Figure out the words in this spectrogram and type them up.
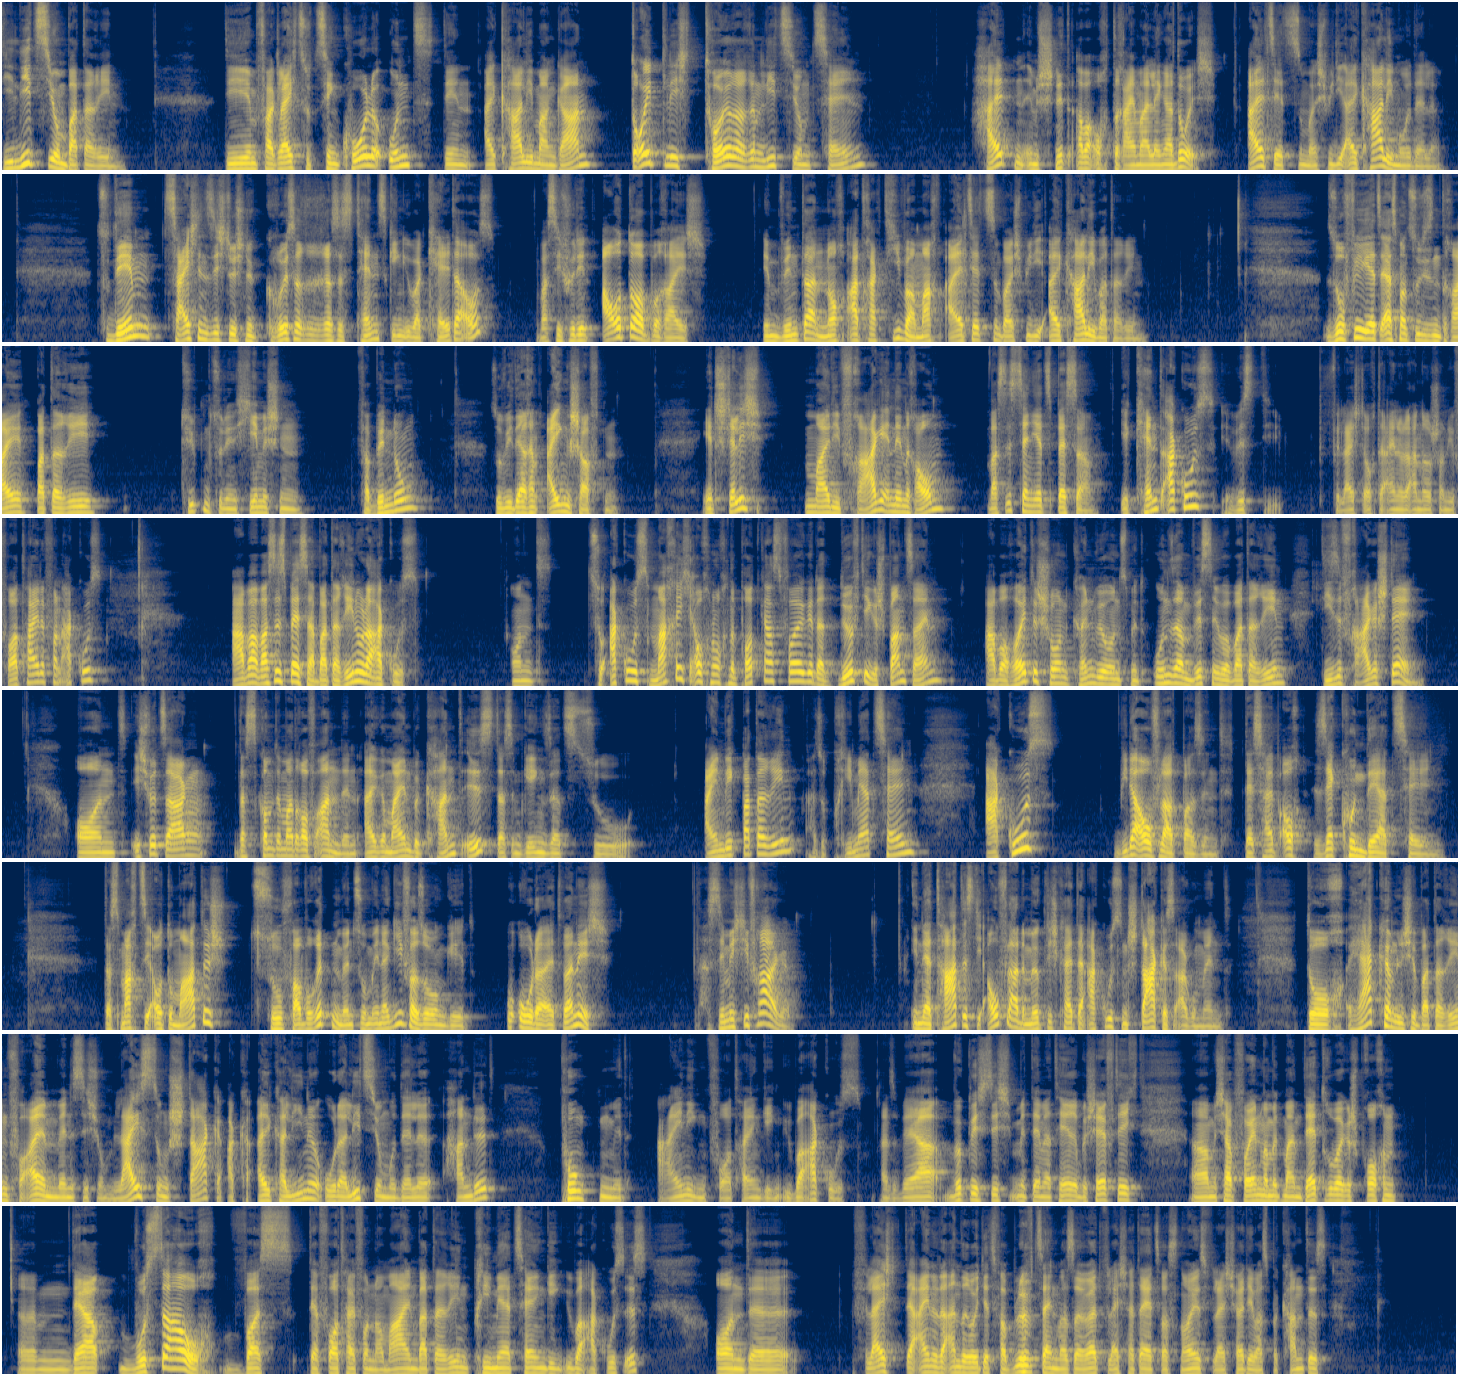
Die Lithium-Batterien, die im Vergleich zu Zinkkohle und den Alkali-Mangan deutlich teureren Lithiumzellen halten im Schnitt aber auch dreimal länger durch als jetzt zum Beispiel die Alkali-Modelle. Zudem zeichnen sie sich durch eine größere Resistenz gegenüber Kälte aus, was sie für den Outdoor-Bereich im Winter noch attraktiver macht als jetzt zum Beispiel die Alkali-Batterien. So viel jetzt erstmal zu diesen drei Batterietypen, zu den chemischen Verbindungen sowie deren Eigenschaften. Jetzt stelle ich mal die Frage in den Raum, was ist denn jetzt besser? Ihr kennt Akkus, ihr wisst die vielleicht auch der eine oder andere schon die Vorteile von Akkus. Aber was ist besser, Batterien oder Akkus? Und zu Akkus mache ich auch noch eine Podcast-Folge, da dürft ihr gespannt sein. Aber heute schon können wir uns mit unserem Wissen über Batterien diese Frage stellen. Und ich würde sagen, das kommt immer drauf an, denn allgemein bekannt ist, dass im Gegensatz zu Einwegbatterien, also Primärzellen, Akkus wieder aufladbar sind. Deshalb auch Sekundärzellen. Das macht sie automatisch zu Favoriten, wenn es um Energieversorgung geht. Oder etwa nicht. Das ist nämlich die Frage. In der Tat ist die Auflademöglichkeit der Akkus ein starkes Argument. Doch herkömmliche Batterien, vor allem wenn es sich um leistungsstarke alkaline oder Lithiummodelle handelt, punkten mit einigen Vorteilen gegenüber Akkus. Also wer wirklich sich mit der Materie beschäftigt, ähm, ich habe vorhin mal mit meinem Dad drüber gesprochen. Ähm, der wusste auch, was der Vorteil von normalen Batterien, Primärzellen gegenüber Akkus ist. Und äh, vielleicht der ein oder andere wird jetzt verblüfft sein, was er hört. Vielleicht hört er jetzt was Neues, vielleicht hört ihr was Bekanntes.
